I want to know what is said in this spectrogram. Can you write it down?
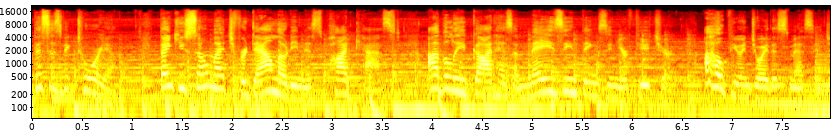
this is Victoria. Thank you so much for downloading this podcast. I believe God has amazing things in your future. I hope you enjoy this message.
